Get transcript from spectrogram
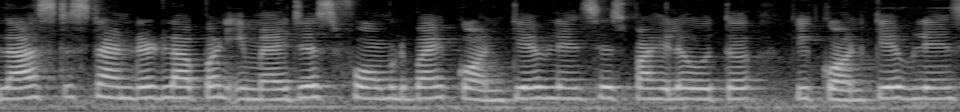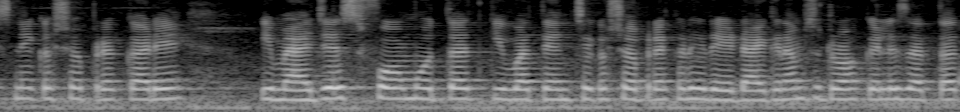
last स्टँडर्डला आपण images formed by concave lenses पाहिलं होतं की कॉन्केव्ह लेन्सने कशाप्रकारे इमॅजेस फॉर्म होतात किंवा त्यांचे कशाप्रकारे रे डायग्राम्स ड्रॉ केले जातात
